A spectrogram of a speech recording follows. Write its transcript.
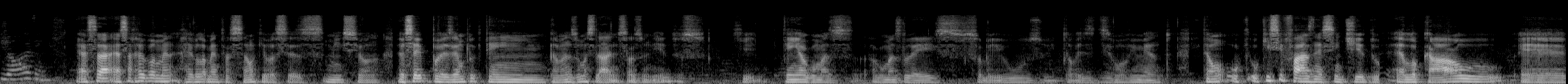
jovens. Essa, essa regulamen- regulamentação que vocês mencionam. Eu sei, por exemplo, que tem pelo menos uma cidade nos Estados Unidos que tem algumas, algumas leis sobre uso e talvez desenvolvimento. Então, o, que- o que se faz nesse sentido? É local, é,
